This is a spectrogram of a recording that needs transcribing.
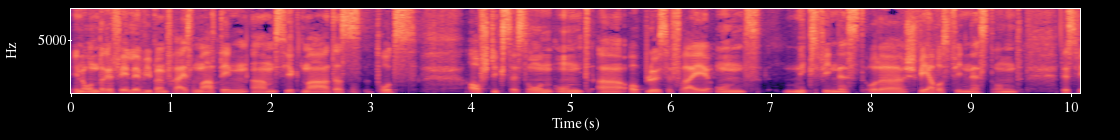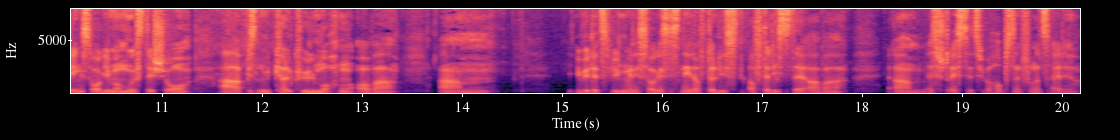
in andere Fälle wie beim Freisel Martin ähm, sieht man auch, dass trotz Aufstiegssaison und äh, ablösefrei und nichts findest oder schwer was findest. Und deswegen sage ich, man muss das schon auch ein bisschen mit Kalkül machen, aber ähm, ich würde jetzt lügen, wenn ich sage, es ist nicht auf der, Liste, auf der Liste aber ähm, es stresst jetzt überhaupt nicht von der Zeit her.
